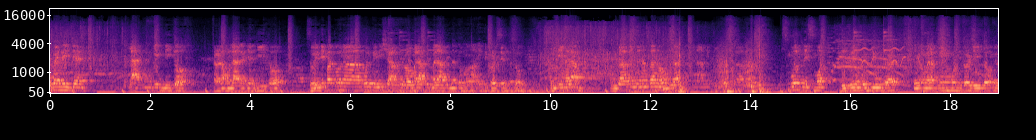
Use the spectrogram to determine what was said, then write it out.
Mobile Legends. Lahat ng game dito. Meron akong lalagyan dito. So hindi pa to na full finish siya, pero malapit-malapit na to, mga 80% na to. Kunti na lang. Ang gaganda ng kano, lahat ng sinamit dito. Smooth na smooth. Dito yung computer. May malaking monitor dito. May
